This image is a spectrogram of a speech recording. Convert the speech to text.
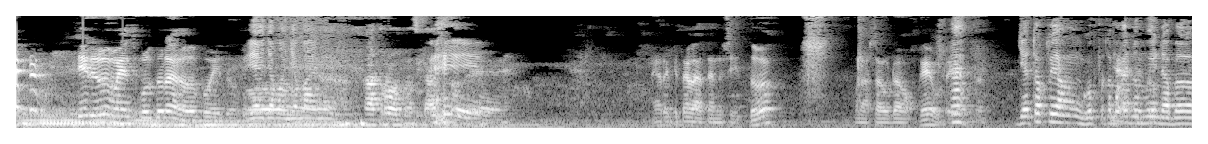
dia dulu main Sepultura kalau Boy itu Iya, zaman-zaman. Katron masih katron. Iya. ya. akhirnya kita latihan di situ merasa udah oke udah Nah, ya udah. Jetrok tuh yang gue pertama Ya, kali nemuin double.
